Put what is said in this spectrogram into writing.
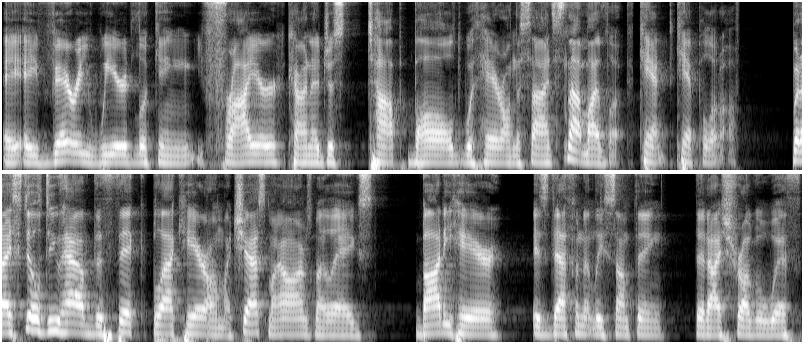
a, a very weird looking friar, kind of just top bald with hair on the sides. It's not my look. Can't can't pull it off. But I still do have the thick black hair on my chest, my arms, my legs. Body hair is definitely something that I struggle with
